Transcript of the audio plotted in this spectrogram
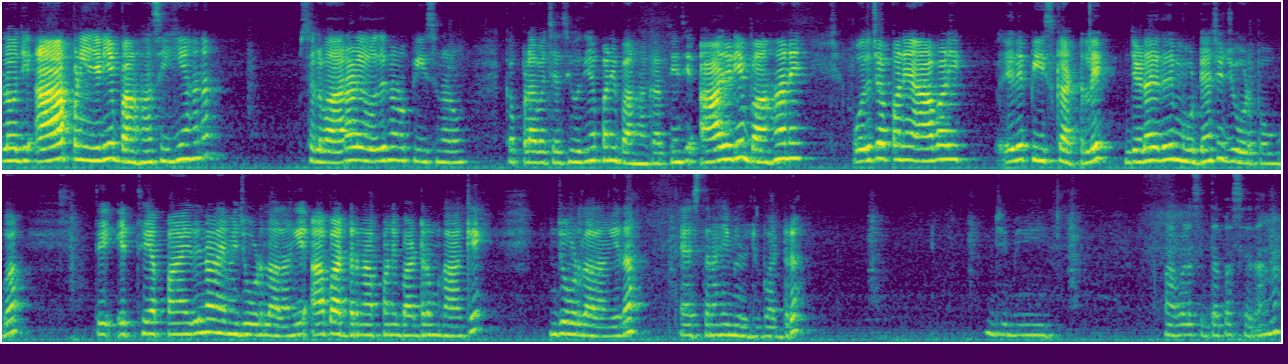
ਲਓ ਜੀ ਆ ਆਪਣੀਆਂ ਜਿਹੜੀਆਂ ਬਾਹਾਂ ਸੀਗੀਆਂ, ਹਨਾ? ਸਲਵਾਰ ਵਾਲੇ, ਉਹਦੇ ਨਾਲੋਂ, ਪੀਸ ਨਾਲੋਂ ਕੱਪੜਾ ਬਚਿਆ ਸੀ, ਉਹਦੀਆਂ ਆਪਾਂ ਨੇ ਬਾਹਾਂ ਕਰਤੀਆਂ ਸੀ। ਆ ਜਿਹੜੀਆਂ ਬਾਹਾਂ ਨੇ, ਉਹਦੇ ਚ ਆਪਾਂ ਨੇ ਆਹ ਵਾਲੀ, ਇਹਦੇ ਪੀਸ ਕੱਟ ਲਏ, ਜਿਹੜਾ ਇਹਦੇ ਮੋਢਿਆਂ 'ਚ ਜੋੜ ਪਊਗਾ। ਤੇ ਇੱਥੇ ਆਪਾਂ ਇਹਦੇ ਨਾਲ ਐਵੇਂ ਜੋੜ ਲਾ ਲਾਂਗੇ। ਆਹ ਬਾਰਡਰ ਨਾਲ ਆਪਾਂ ਨੇ ਬਾਰਡਰ ਮਿਲਾ ਕੇ ਜੋੜ ਲਾ ਲਾਂਗੇ ਇਹਦਾ। ਇਸ ਤਰ੍ਹਾਂ ਹੀ ਮਿਲ ਜੂ ਬਾਰਡਰ। ਜਿਵੇਂ ਆਹ ਵਾਲਾ ਸਿੱਧਾ ਪਾਸੇ ਦਾ, ਹਨਾ?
